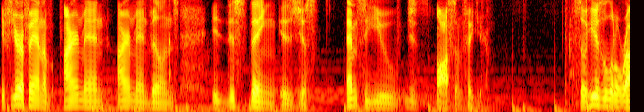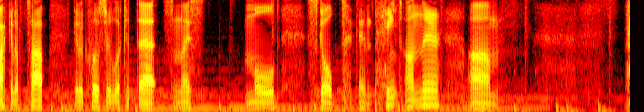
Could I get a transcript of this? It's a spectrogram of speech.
if you're a fan of Iron Man, Iron Man villains, this thing is just MCU, just awesome figure. So here's a little rocket up top. Get a closer look at that. Some nice mold, sculpt, and paint on there. Um,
